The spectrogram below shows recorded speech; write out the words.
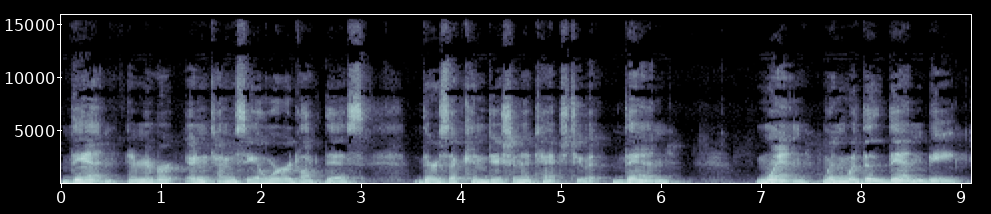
Then, and remember, anytime you see a word like this, there's a condition attached to it. Then, when? When would the then be?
